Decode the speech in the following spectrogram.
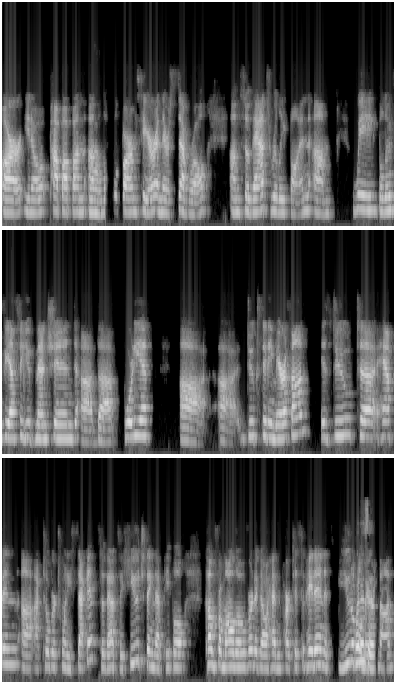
are, you know, pop up on, on the local farms here, and there's several. Um, so that's really fun. Um, we balloon fiesta you've mentioned, uh, the 40th uh, uh, Duke City Marathon is due to happen uh, October 22nd. So that's a huge thing that people come from all over to go ahead and participate in. It's beautiful marathon.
